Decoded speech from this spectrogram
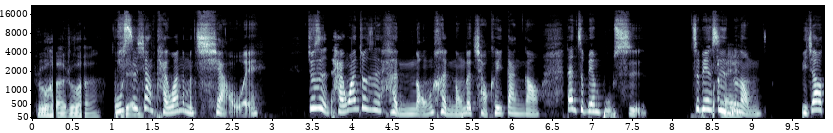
如何如何？不是像台湾那么巧哎，就是台湾就是很浓很浓的巧克力蛋糕，但这边不是，这边是那种比较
